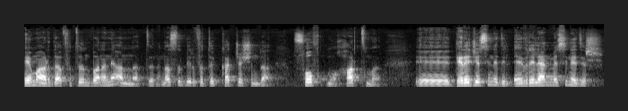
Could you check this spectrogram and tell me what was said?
MR'da fıtığın bana ne anlattığını, nasıl bir fıtık, kaç yaşında, soft mu, hard mı, e, derecesi nedir, evrelenmesi nedir?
